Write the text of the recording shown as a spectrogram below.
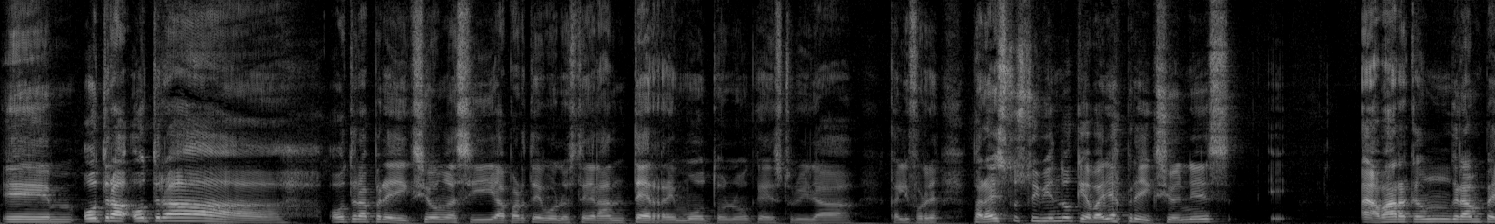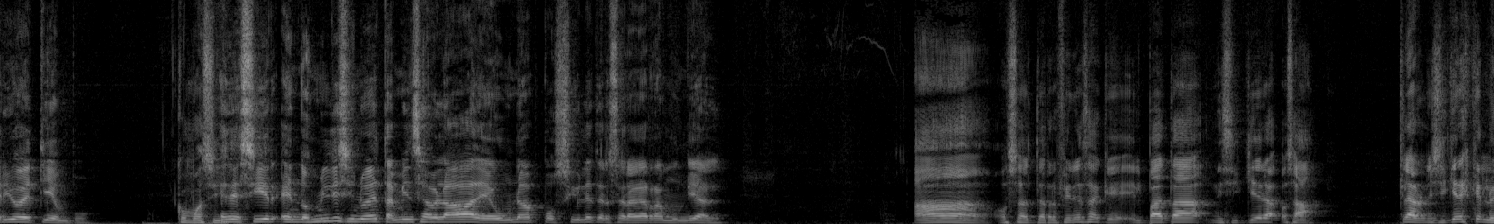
Em, otra, otra, otra predicción así, aparte de, bueno, este gran terremoto, ¿no? Que destruirá California. Para esto estoy viendo que varias predicciones eh, abarcan un gran periodo de tiempo. ¿Cómo así? Es decir, en 2019 también se hablaba de una posible tercera guerra mundial. Ah, o sea, te refieres a que el pata ni siquiera, o sea, claro, ni siquiera es que lo,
